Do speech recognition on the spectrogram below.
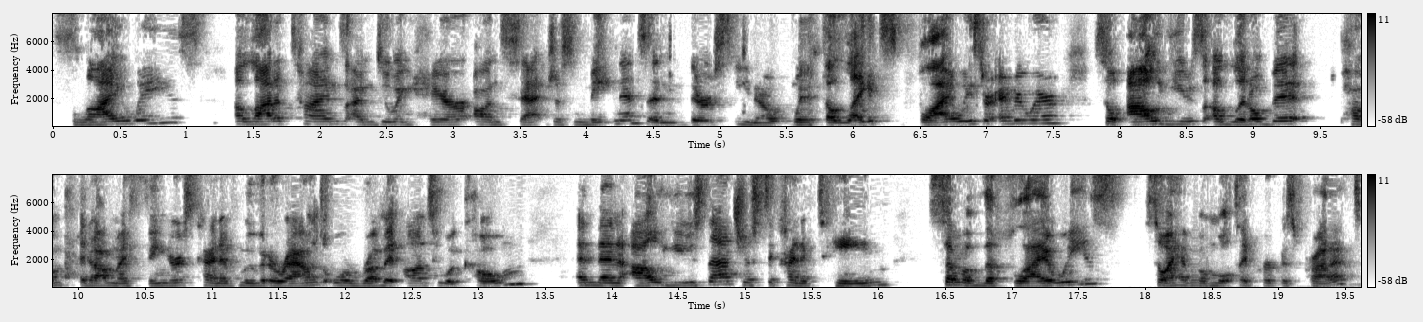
flyaways a lot of times I'm doing hair on set, just maintenance, and there's, you know, with the lights, flyaways are everywhere. So I'll use a little bit pump it on my fingers, kind of move it around, or rub it onto a comb. And then I'll use that just to kind of tame some of the flyaways. So I have a multi-purpose product.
